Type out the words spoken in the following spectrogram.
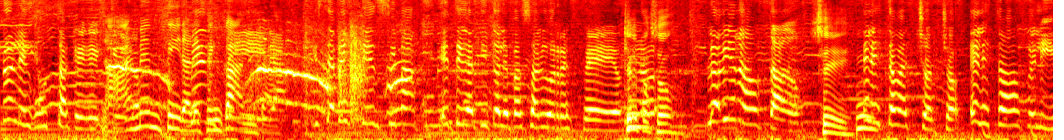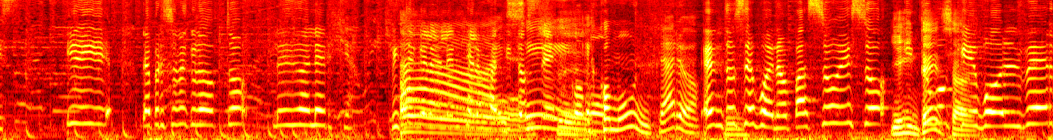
No les gusta que... No, que es mentira, les encanta. Y sabes que encima este gatito le pasó algo re feo. ¿Qué le lo- pasó? Lo habían adoptado. Sí. Él estaba chocho, él estaba feliz. Y la persona que lo adoptó le dio alergia. Viste que la alergia a los gatitos sí, es es común. común, claro. Entonces, bueno, pasó eso Y es tuvo intensa. que volver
